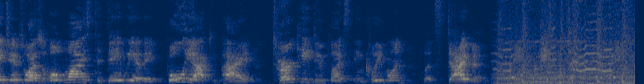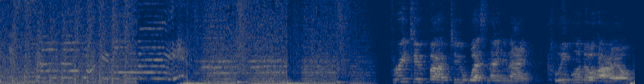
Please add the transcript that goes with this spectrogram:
Hey, James Wise of Holton Wise. Today we have a fully occupied turnkey duplex in Cleveland. Let's dive in. 3252 West 99, Cleveland, Ohio,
